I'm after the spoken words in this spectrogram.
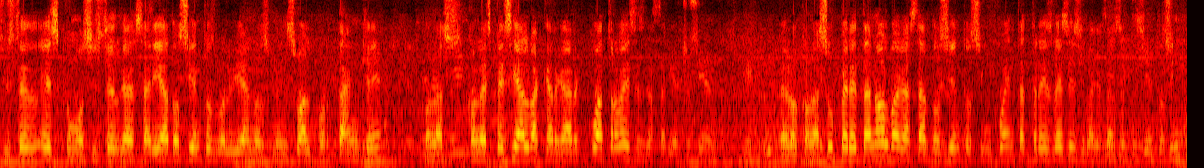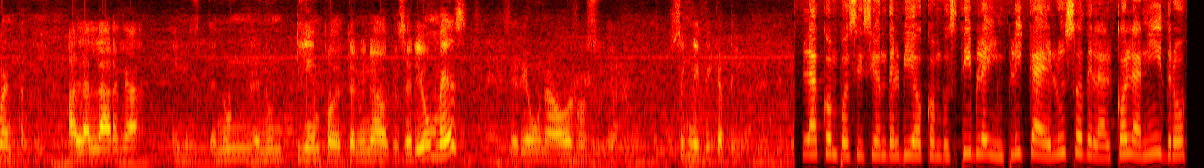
Si usted, es como si usted gastaría 200 bolivianos mensual por tanque, con la, con la, especial va a cargar cuatro veces, gastaría 800. Pero con la superetanol va a gastar 250 tres veces y va a gastar 750. A la larga en, un, un tiempo determinado, que sería un mes, sería un ahorro significativo. La composición del biocombustible implica el uso del alcohol anhidro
